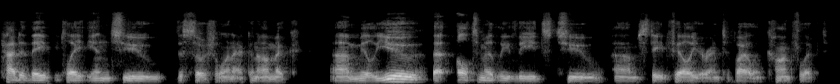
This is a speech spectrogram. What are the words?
how do they play into the social and economic um, milieu that ultimately leads to um, state failure and to violent conflict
